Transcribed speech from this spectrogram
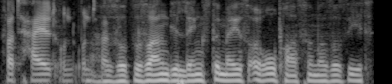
verteilt und also unterwegs. Also sozusagen die längste Maze Europas, wenn man so sieht.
